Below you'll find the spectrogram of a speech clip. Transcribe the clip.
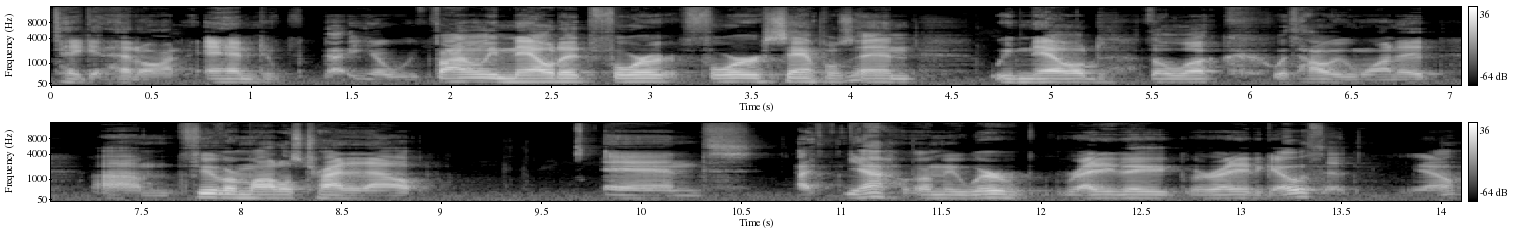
take it head on. And uh, you know, we finally nailed it. Four four samples in, we nailed the look with how we wanted. Um, a few of our models tried it out, and I, yeah, I mean, we're ready to we're ready to go with it. You know,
